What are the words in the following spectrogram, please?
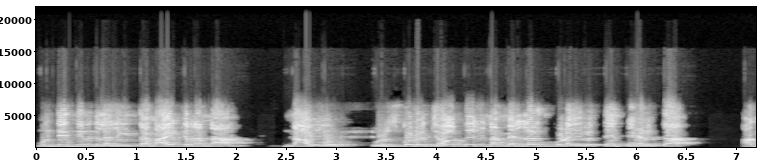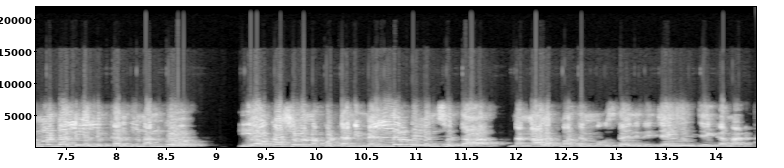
ಮುಂದಿನ ದಿನಗಳಲ್ಲಿ ಇಂಥ ನಾಯಕರನ್ನ ನಾವು ಉಳಿಸ್ಕೊಳ್ಳೋ ಜವಾಬ್ದಾರಿ ನಮ್ಮೆಲ್ಲರದ್ದು ಕೂಡ ಇರುತ್ತೆ ಅಂತ ಹೇಳುತ್ತಾ ಅಂಗೊಂಡಲ್ಲಿಯಲ್ಲಿ ಕರೆದು ನನ್ಗೂ ಈ ಅವಕಾಶವನ್ನ ಕೊಟ್ಟ ನಿಮ್ಮೆಲ್ಲರಿಗೂ ಅನ್ಸುತ್ತಾ ನನ್ನ ನಾಲ್ಕು ಮಾತನ್ನು ಮುಗಿಸ್ತಾ ಇದ್ದೀನಿ. ಜೈ ಹಿಂದ್ ಜೈ ಕರ್ನಾಟಕ.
